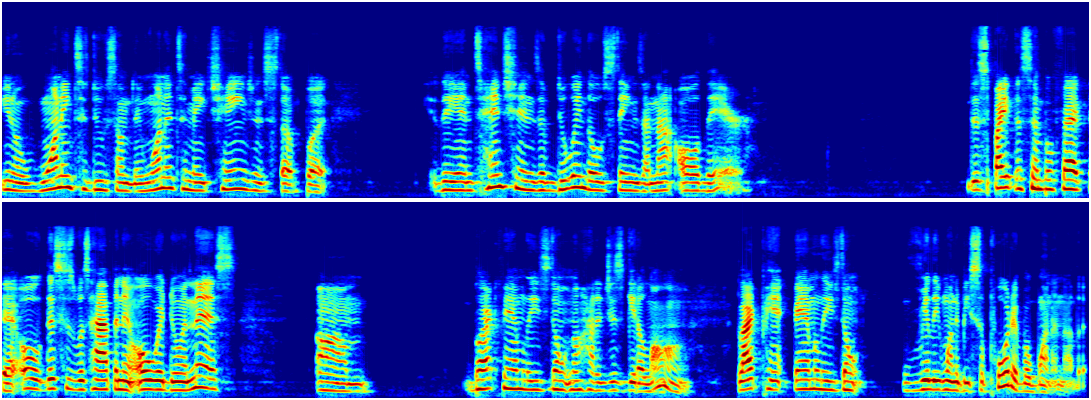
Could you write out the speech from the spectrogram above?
you know, wanting to do something, wanting to make change and stuff, but the intentions of doing those things are not all there despite the simple fact that oh this is what's happening oh we're doing this um black families don't know how to just get along. Black pa- families don't really want to be supportive of one another.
